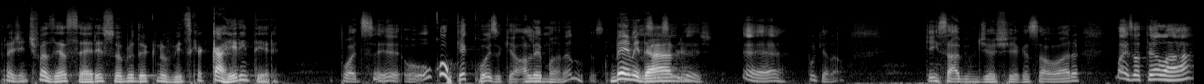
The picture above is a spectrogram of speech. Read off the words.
para a gente fazer a série sobre o Dirk Nowitzki a carreira inteira. Pode ser. Ou qualquer coisa que é alemã, né, Lucas? BMW. É, por que não? Quem sabe um dia chega essa hora. Mas até lá,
